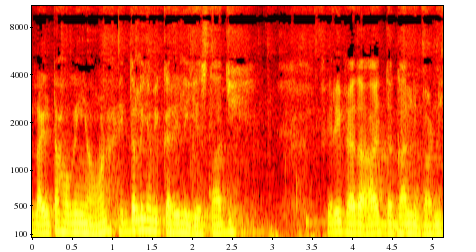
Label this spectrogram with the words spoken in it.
ਲਾਈਟਾਂ ਹੋ ਗਈਆਂ ਔਨ ਇਧਰਲੀਆਂ ਵੀ ਕਰੇ ਲਈਏ ਉਸਤਾਦ ਜੀ। ਫਿਰ ਹੀ ਫਾਇਦਾ ਅੱਜ ਤੱਕ ਗੱਲ ਨਹੀਂ ਪੜਨੀ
